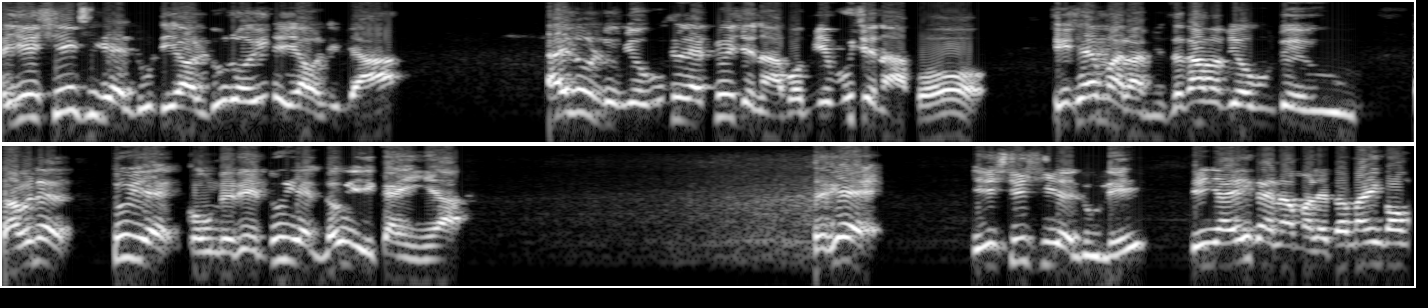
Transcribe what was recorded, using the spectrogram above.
အရေးရှင်းရှိတဲ့လူတယောက်လူတော်ကြီးတယောက်လေဗျာအဲ့လိုလူမျိုးဦးဇင်းလည်းတွေ့ချင်တာပေါ့မြင်ဘူးချင်တာပေါ့ဒီထဲမှာလာမြင်စကားမပြောဘူးတွေ့ဘူးဒါပေမဲ့သူ့ရဲ့ဂုံတဲ့သူ့ရဲ့လုံရည်ကိုင်ရင်ကတကယ်ရေးရှင်းရှိတဲ့လူလေပညာရေးကဏ္ဍမှာလည်းတမိုင်းကောင်း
